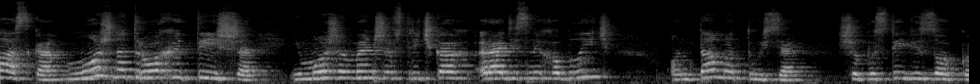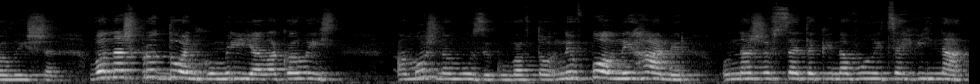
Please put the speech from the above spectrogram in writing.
ласка, можна трохи тише, і може менше в стрічках радісних облич? Он та матуся, що пустий візок колише, вона ж про доньку мріяла колись. А можна музику в авто, не в повний гамір. У нас же все-таки на вулицях війна.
